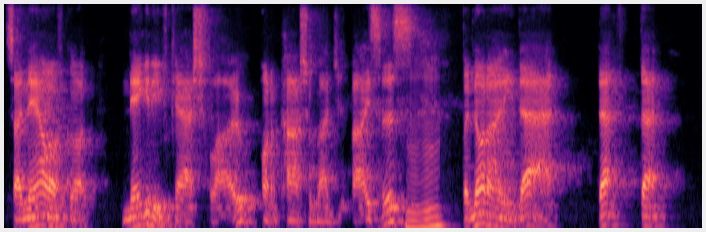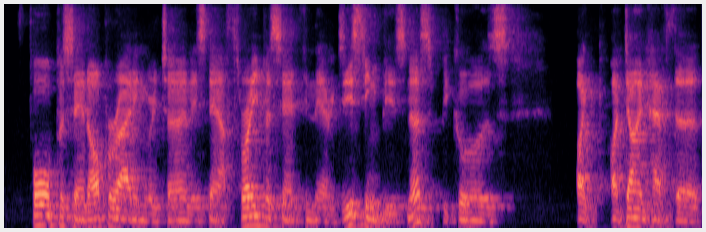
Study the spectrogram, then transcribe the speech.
So now I've got negative cash flow on a partial budget basis. Mm-hmm. But not only that, that that 4% operating return is now 3% in their existing business because I, I don't have the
